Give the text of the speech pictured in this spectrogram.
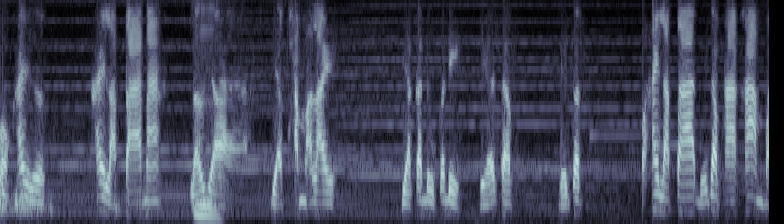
บอกให้ให้หลับตานะแล้วอย่า อย่าทำอะไร อย่ากระดุกกระดิกเดี๋ยวจะเดี๋ยวจะให้หลับตาเดี๋ยวจะพาข้ามไป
